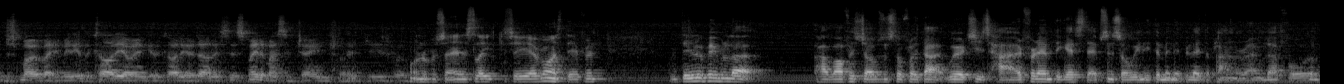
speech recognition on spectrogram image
and just motivating me to get the cardio in, get the cardio done. It's, it's made a massive change. Like, geez, well, Hundred percent. It's like see, everyone's different. We deal with people that have office jobs and stuff like that, which is hard for them to get steps and So we need to manipulate the plan around that for them,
